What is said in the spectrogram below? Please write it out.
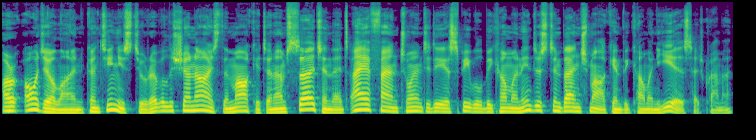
Our audio line continues to revolutionize the market, and I'm certain that AFM 20 DSP will become an interesting benchmark in the coming years, said Kramer.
